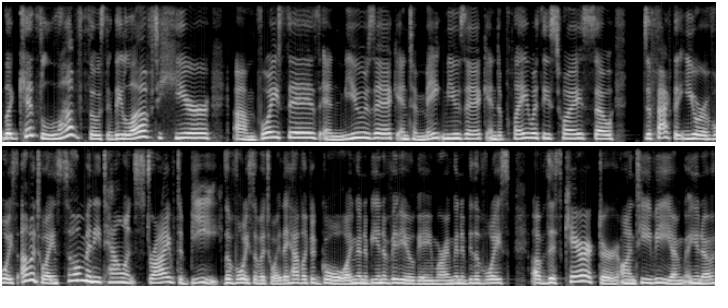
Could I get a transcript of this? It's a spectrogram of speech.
like kids loved those things. They love to hear um, voices and music and to make music and to play with these toys. So the fact that you're a voice of a toy and so many talents strive to be the voice of a toy. They have like a goal. I'm going to be in a video game or I'm going to be the voice of this character on TV. I'm, you know,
